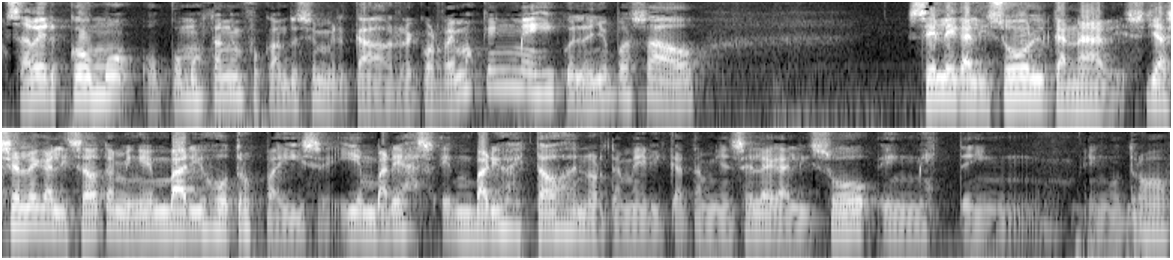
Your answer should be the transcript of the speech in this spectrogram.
saber cómo o cómo están enfocando ese mercado. Recordemos que en México el año pasado se legalizó el cannabis, ya se ha legalizado también en varios otros países y en, varias, en varios estados de Norteamérica, también se legalizó en, en, en otros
